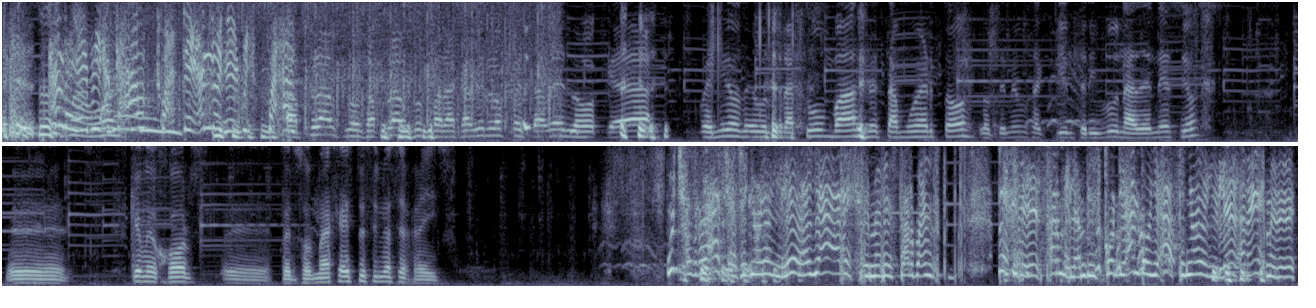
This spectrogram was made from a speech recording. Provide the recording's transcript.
Eres un Ando en el mamón. Aplausos, aplausos para Javier López Chabelo, que ha venido de Ultratumba, no está muerto, lo tenemos aquí en Tribuna de Necios. Eh, qué mejor eh, personaje, este sí me hace reír. Muchas gracias, señora Aguilera. Ya, déjeme de estar. Déjeme de estarme lambisconeando ya, señora Aguilera. Déjeme de.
